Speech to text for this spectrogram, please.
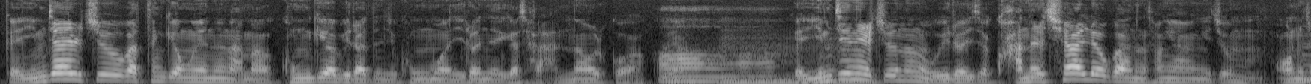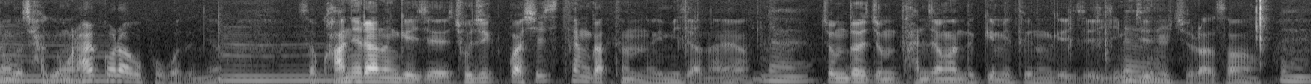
그러니까 임자일주 같은 경우에는 아마 공기업이라든지 공무원 이런 얘기가 잘 안 나올 것 같고요. 아. 그러니까 임진일주는 오히려 이제 관을 취하려고 하는 성향이 좀 어느 정도 음. 작용을 할 거라고 보거든요. 음. 그래서 관이라는 게 이제 조직과 시스템 같은 의미잖아요. 네. 좀더좀 단정한 느낌이 드는 게 이제 임진일주라서 네.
